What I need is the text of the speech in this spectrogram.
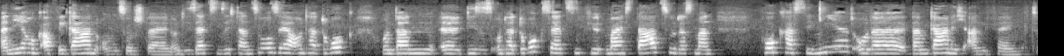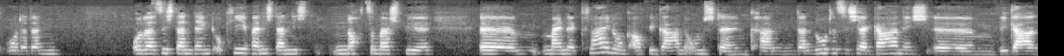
Ernährung auf vegan umzustellen. Und die setzen sich dann so sehr unter Druck und dann äh, dieses Unter Druck setzen führt meist dazu, dass man prokrastiniert oder dann gar nicht anfängt oder dann oder sich dann denkt, okay, wenn ich dann nicht noch zum Beispiel ähm, meine Kleidung auf vegan umstellen kann, dann lohnt es sich ja gar nicht, ähm, vegan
